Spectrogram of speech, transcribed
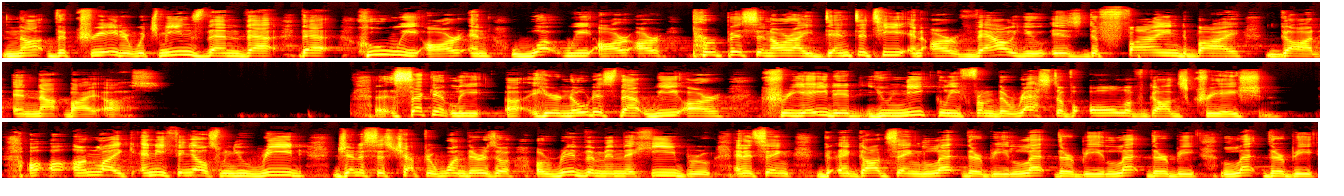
not the creator, which means then that, that who we are and what we are, our purpose and our identity and our value is defined by God and not by us. Uh, secondly, uh, here, notice that we are created uniquely from the rest of all of God's creation. Uh, unlike anything else, when you read Genesis chapter one, there's a, a rhythm in the Hebrew, and it's saying, God saying, let there be, let there be, let there be, let there be.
